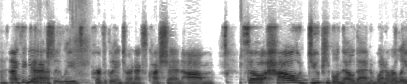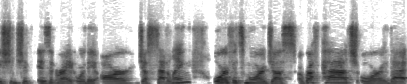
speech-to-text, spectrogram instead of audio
And I think that Yeah. actually leads perfectly into our next question. Um, so, how do people know then when a relationship isn't right or they are just settling, or if it's more just a rough patch, or that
